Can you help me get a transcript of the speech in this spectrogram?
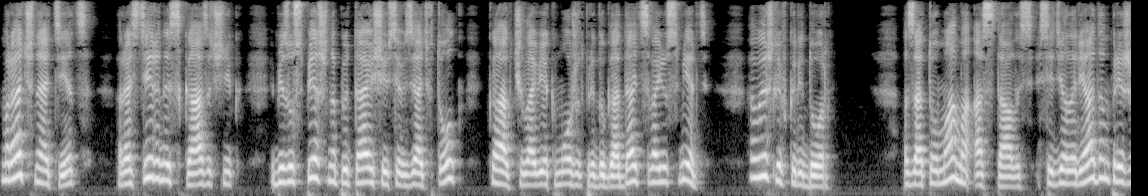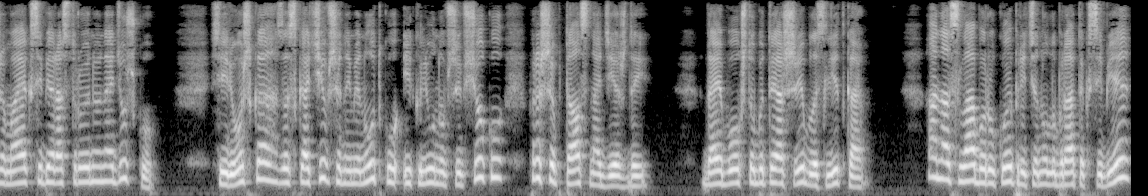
Мрачный отец, растерянный сказочник, безуспешно пытающийся взять в толк, как человек может предугадать свою смерть, вышли в коридор. Зато мама осталась, сидела рядом, прижимая к себе расстроенную Надюшку. Сережка, заскочивший на минутку и клюнувший в щеку, прошептал с надеждой. «Дай бог, чтобы ты ошиблась, Литка!» Она слабо рукой притянула брата к себе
